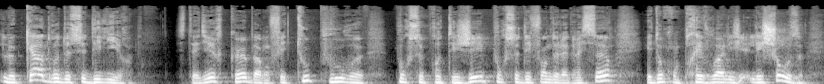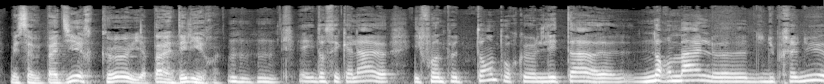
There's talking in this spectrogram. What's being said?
le cadre de ce délire. C'est-à-dire que bah, on fait tout pour, euh, pour se protéger, pour se défendre de l'agresseur, et donc on prévoit les, choses. Mais ça ne veut pas dire qu'il n'y a pas un délire. Mmh, mmh. Et dans ces cas-là, il faut un peu de temps pour que l'état normal du prévenu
